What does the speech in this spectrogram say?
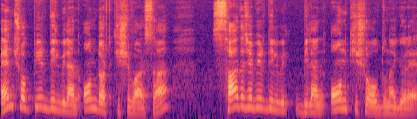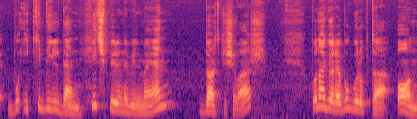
En çok bir dil bilen 14 kişi varsa sadece bir dil bilen 10 kişi olduğuna göre bu iki dilden hiçbirini bilmeyen 4 kişi var. Buna göre bu grupta 10,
